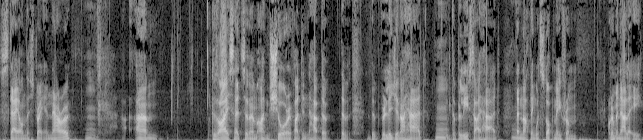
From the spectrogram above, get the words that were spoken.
stay on the straight and narrow. Um, because I said to them, I'm sure if I didn't have the the, the religion I had, hmm. the beliefs I had, then hmm. nothing would stop me from criminality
